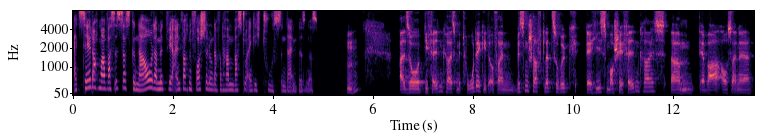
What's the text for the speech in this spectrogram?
Erzähl doch mal, was ist das genau, damit wir einfach eine Vorstellung davon haben, was du eigentlich tust in deinem Business. Mhm. Also die Feldenkreis-Methode geht auf einen Wissenschaftler zurück, der hieß Moshe Feldenkreis. Ähm, mhm. Der war aus einer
